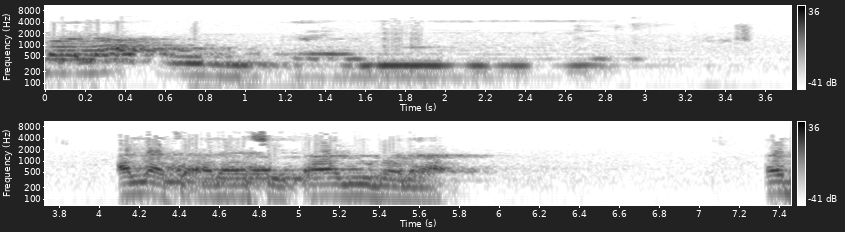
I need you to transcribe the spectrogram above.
bala'in kabir Allah ta'ala ya ce ƙalubala qad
